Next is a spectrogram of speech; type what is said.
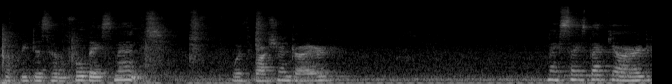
Property does have a full basement with washer and dryer. Nice sized backyard.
